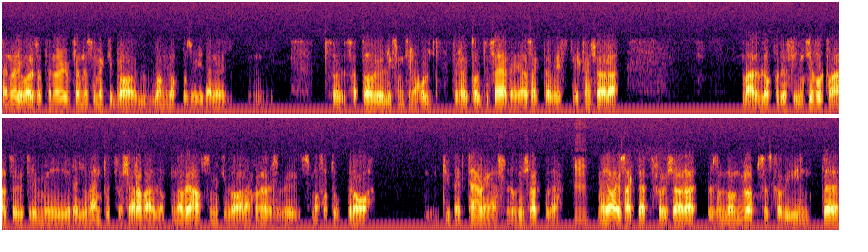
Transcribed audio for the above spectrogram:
sen har det varit så, sen har det funnits så mycket bra långlopp och så vidare. Så, så att då har vi liksom kunnat hållit, försökt hålla isär det. Jag har sagt att visst, vi kan köra varvlopp och det finns ju fortfarande alltså utrymme i reglementet för att köra varvlopp. Men nu har vi haft så mycket bra arrangörer som har fått upp bra typ 1-tävlingar så då har vi kört på det. Mm. Men jag har ju sagt att ska vi köra som långlopp så ska vi inte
